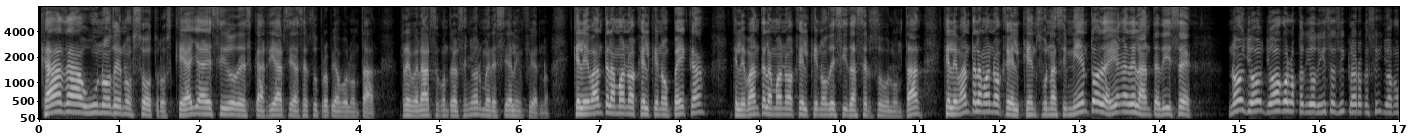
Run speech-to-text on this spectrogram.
cada uno de nosotros que haya decidido descarriarse y hacer su propia voluntad, rebelarse contra el Señor, merecía el infierno. Que levante la mano aquel que no peca, que levante la mano aquel que no decida hacer su voluntad, que levante la mano aquel que en su nacimiento de ahí en adelante dice, no, yo, yo hago lo que Dios dice, sí, claro que sí, yo, hago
